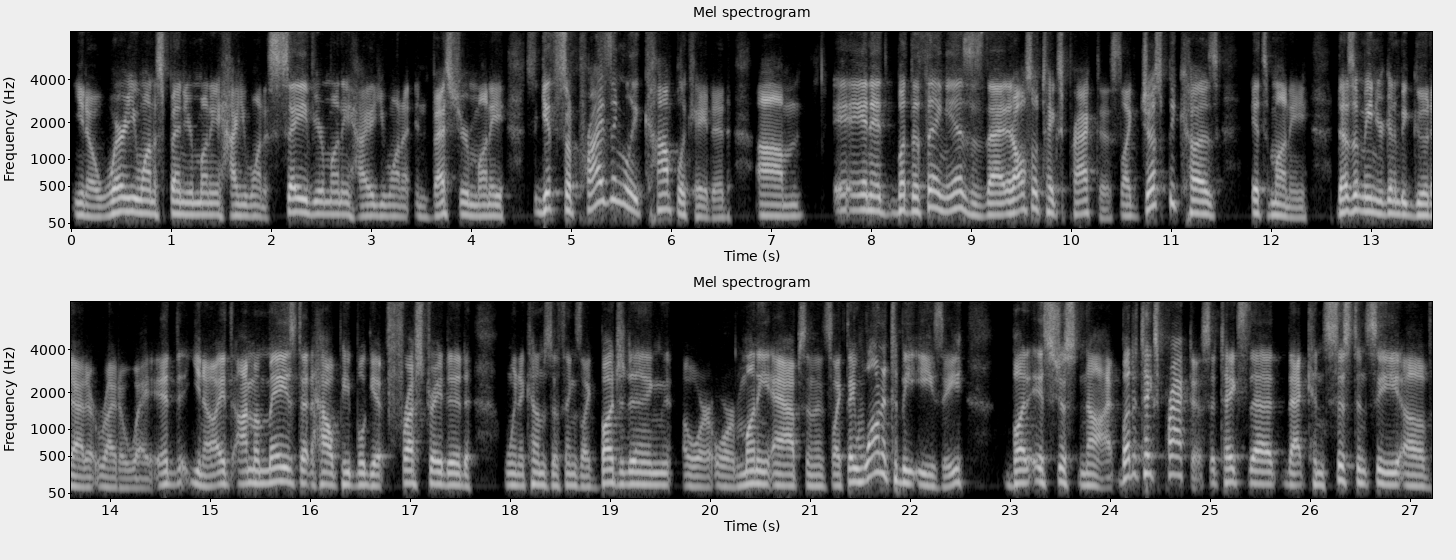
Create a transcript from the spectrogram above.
you know where you want to spend your money how you want to save your money how you want to invest your money it gets surprisingly complicated um, and it but the thing is is that it also takes practice. Like just because it's money doesn't mean you're going to be good at it right away. It you know it, i'm amazed at how people get frustrated when it comes to things like budgeting or or money apps and it's like they want it to be easy but it's just not but it takes practice. It takes that that consistency of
